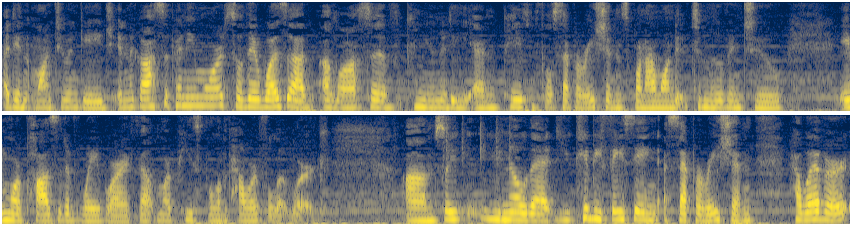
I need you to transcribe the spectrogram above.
I didn't want to engage in the gossip anymore. So there was a, a loss of community and painful separations when I wanted to move into a more positive way where I felt more peaceful and powerful at work. Um, so you, you, know that you could be facing a separation. However,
